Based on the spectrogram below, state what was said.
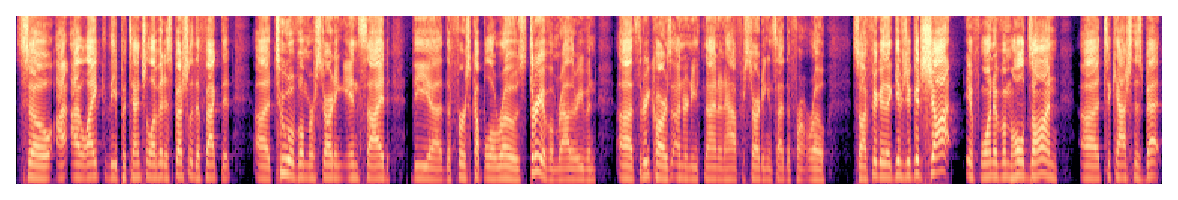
So I, I like the potential of it, especially the fact that uh, two of them are starting inside the uh, the first couple of rows. Three of them, rather, even uh, three cars underneath nine and a half are starting inside the front row. So I figure that gives you a good shot if one of them holds on uh, to cash this bet.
